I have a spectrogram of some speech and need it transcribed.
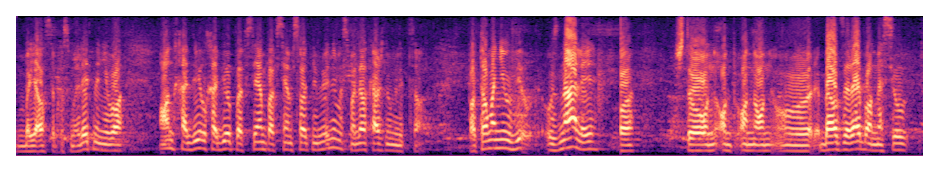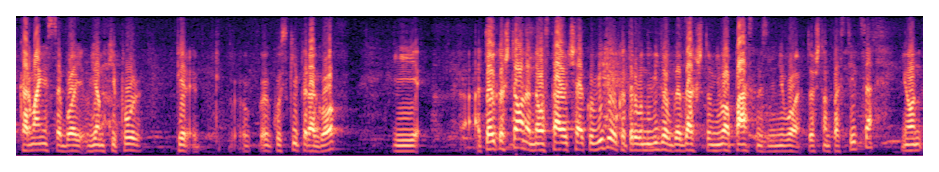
боялся посмотреть на него. Он ходил, ходил по всем, по всем сотням людям и смотрел каждому лицо. Потом они узнали, что он, он, он, он, он Белзеребе он носил в кармане с собой в Йом-Кипур пир, куски пирогов. И а только что он одного старого человека увидел, которого он увидел в глазах, что у него опасность для него, то, что он постится, и он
